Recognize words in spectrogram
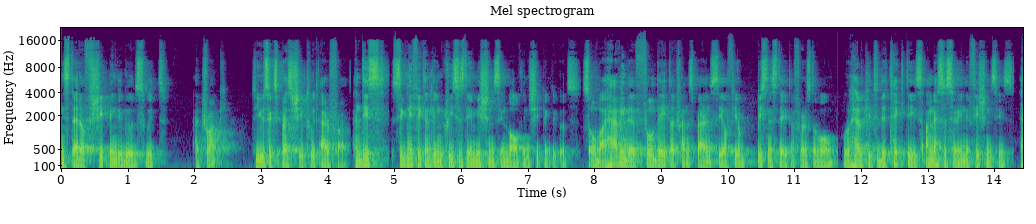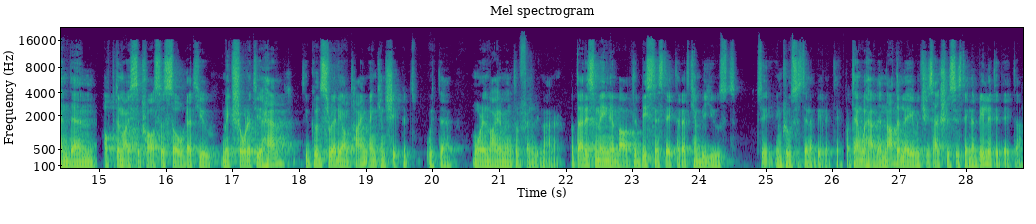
instead of shipping the goods with a truck, to use express shipped with air freight. And this significantly increases the emissions involved in shipping the goods. So by having the full data transparency of your business data, first of all, will help you to detect these unnecessary inefficiencies and then optimize the process so that you make sure that you have the goods ready on time and can ship it with the more environmental friendly manner. But that is mainly about the business data that can be used to improve sustainability. But then we have another layer, which is actually sustainability data.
